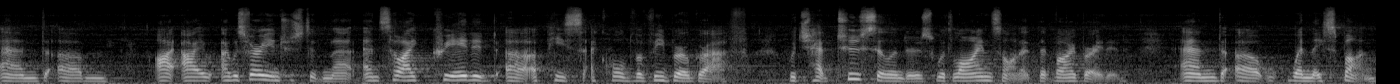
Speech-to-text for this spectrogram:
and um, I, I, I was very interested in that, and so I created uh, a piece I called the vibrograph, which had two cylinders with lines on it that vibrated, and uh, when they spun,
